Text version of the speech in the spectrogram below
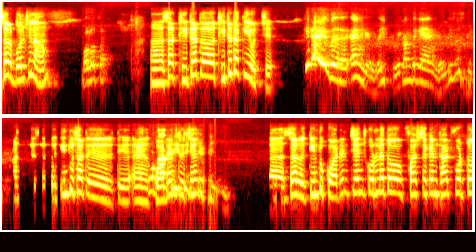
স্যার বলছিলাম বলো স্যার স্যার থিটাটা থিটাটা কি হচ্ছে থিটা ইজ অ্যাঙ্গেল এই তো এখান থেকে অ্যাঙ্গেল দিস ইজ থিটা আচ্ছা, স্যার, কিন্তু স্যার কোয়াড্রেন্ট চেঞ্জ স্যার কিন্তু কোয়াড্রেন্ট চেঞ্জ করলে তো ফার্স্ট সেকেন্ড থার্ড ফোর্থ তো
